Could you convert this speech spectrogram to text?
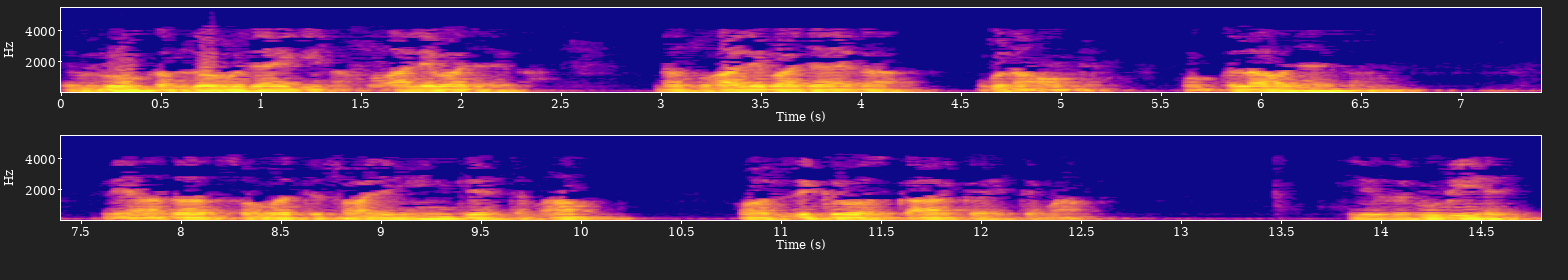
جب روح کمزور ہو جائے گی نفس غالب آ جائے گا نفس غالب آ جائے گا، گناہوں میں مبتلا ہو جائے گا۔ لہذا صحبت صالحین کے اہتمام اور ذکر و اذکار کا اہتمام یہ ضروری ہے۔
